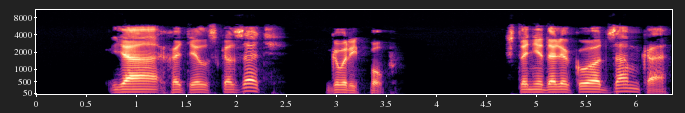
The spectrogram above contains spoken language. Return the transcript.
— Я хотел сказать, — говорит поп, — что недалеко от замка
